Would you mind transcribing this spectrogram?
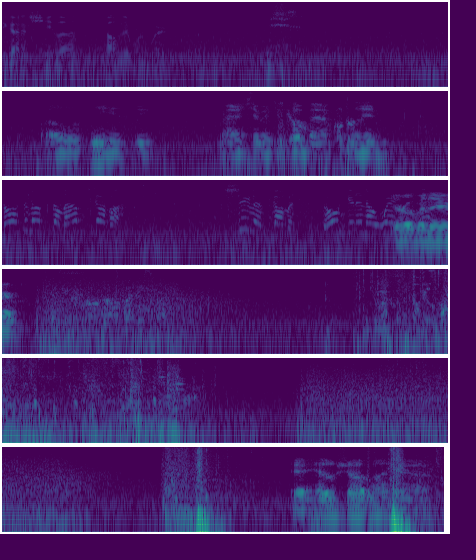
you got a Sheila, probably wouldn't work. But Well, we'll see if we manage to make a comeback and win. Tossing up some amped cover. Sheila's coming. Don't get in her way. They're over there. For the shield. Hell shot my ass.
